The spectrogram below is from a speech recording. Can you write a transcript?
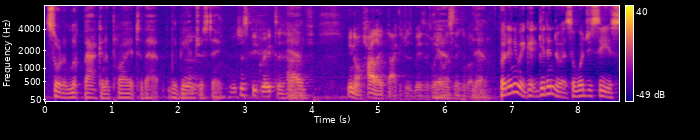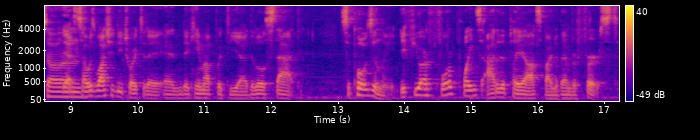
sort of look back and apply it to that would be interesting. It'd just be great to have, you know, highlight packages. Basically, Yeah. I was thinking about yeah. that. But anyway, get, get into it. So what'd you see? You saw. Um, Yes, I was watching Detroit today, and they came up with the uh, the little stat. Supposedly, if you are four points out of the playoffs by November first,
